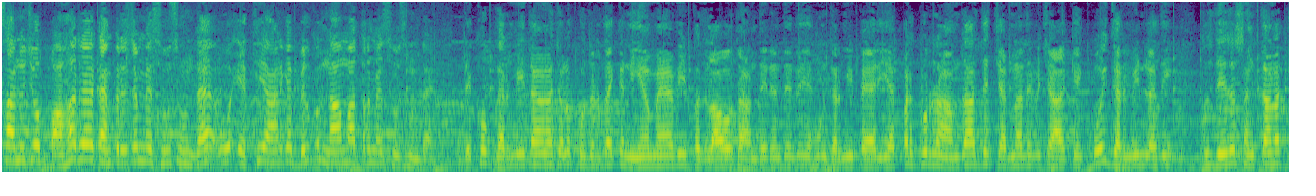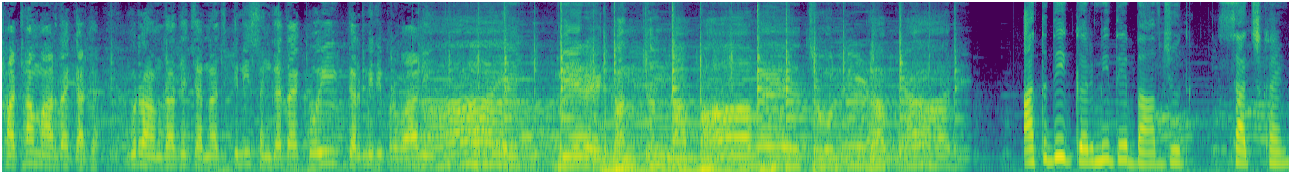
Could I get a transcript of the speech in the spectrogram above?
ਸਾਨੂੰ ਜੋ ਬਾਹਰ ਟੈਂਪਰੇਚਰ ਮਹਿਸੂਸ ਹੁੰਦਾ ਹੈ ਉਹ ਇੱਥੇ ਆਣ ਕੇ ਬਿਲਕੁਲ ਨਾ ਮਾਤਰ ਮਹਿਸੂਸ ਹੁੰਦਾ ਹੈ। ਦੇਖੋ ਗਰਮੀ ਤਾਂ ਚਲੋ ਕੁਦਰਤ ਦਾ ਇੱਕ ਨਿਯਮ ਹੈ ਵੀ ਬਦਲਾਅ ਤਾਂ ਆਉਂਦੇ ਰਹਿੰਦੇ ਤੇ ਹੁਣ ਗਰਮੀ ਪੈ ਰਹੀ ਹੈ ਪਰ ਗੁਰੂ ਰਾਮਦਾਸ ਦੇ ਚਰਨਾਂ ਦੇ ਵਿੱਚ ਆ ਕੇ ਕੋਈ ਗਰਮੀ ਨਹੀਂ ਲੱਗਦੀ। ਤੁਸੀਂ ਦੇਖੋ ਸੰਗਤਾਂ ਦਾ ਠਾਠਾ ਮਾਰਦਾ ਇਕੱਠ। ਗੁਰੂ ਰਾਮਦਾਸ ਦੇ ਚਰਨਾਂ 'ਚ ਕਿੰਨੀ ਸੰਗਤ ਹੈ ਕੋਈ ਗਰਮੀ ਦੀ ਪਰਵਾਹ ਨਹੀਂ। ਮੇਰੇ ਕੰਤ ਨਾ ਪਾਵੇ ਚੋਲੜਾ ਪਿਆਰੀ। ਅੱਤ ਦੀ ਗਰਮੀ ਦੇ ਬਾਵਜੂਦ ਸੱਚਖੰਡ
